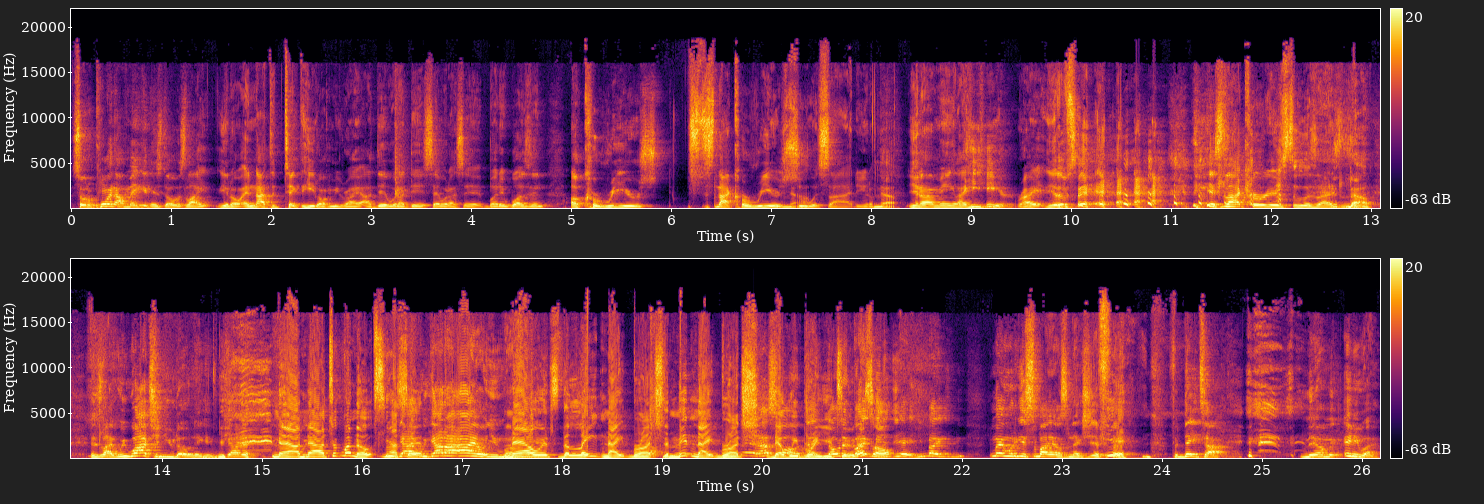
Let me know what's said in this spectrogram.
So the point I'm making is though is like you know, and not to take the heat off me, right? I did what I did, said what I said, but it wasn't a career's. It's not career suicide, you know. No. You know what I mean? Like he here, right? You know what I'm saying? it's not career suicide. It's No. like, it's like we watching you though, nigga. We got Now, now I took my notes. we I got said, we got our eye on you, now motherfucker. it's the late night brunch, the midnight brunch Yeah, that all. we bring you to. That's all. Yeah, you might you might want to get somebody else next year for, Yeah. for daytime. you know what I mean? Anyway,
